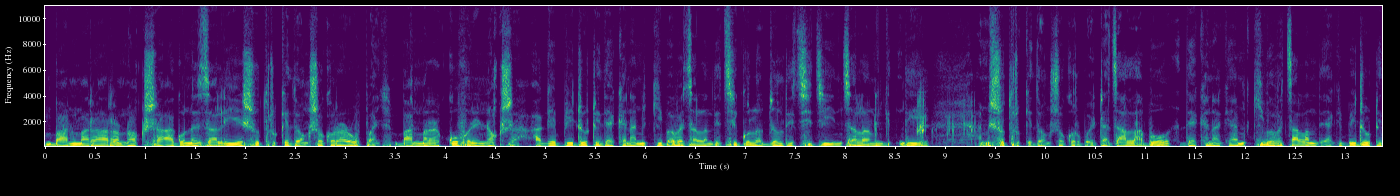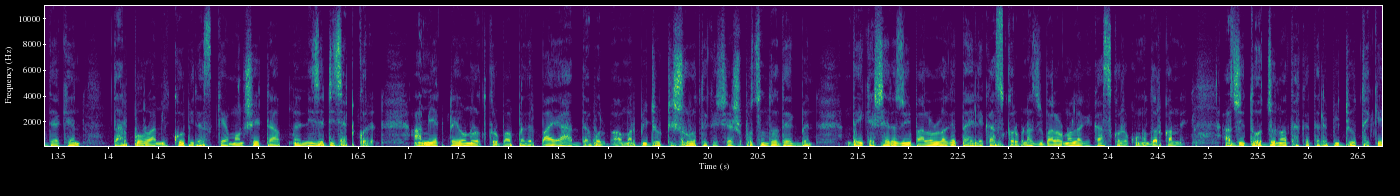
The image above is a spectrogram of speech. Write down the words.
বানমারার নকশা আগুনে জ্বালিয়ে শত্রুকে ধ্বংস করার উপায়। বানমারার কুফরি নকশা। আগে ভিডিওটি দেখেন, আমি কীভাবে চালান দিচ্ছি, গোলাপ জল দিচ্ছি, জিন চালান দিয়ে আমি শত্রুকে ধ্বংস করব, এটা জ্বালাবো। দেখেন আগে আমি কীভাবে চালান দিই, আগে ভিডিওটি দেখেন, তারপর আমি কবিরাজ কেমন সেটা আপনি নিজে ডিসাইড করেন। আমি একটাই অনুরোধ করব, আপনাদের পায়ে হাত দেওয়া বলব, আমার ভিডিওটি শুরু থেকে শেষ পর্যন্ত দেখবেন, দেখে সেরা যদি ভালো লাগে তাইলে কাজ করবেন, আর যদি ভালো না লাগে কাজ করার কোনো দরকার নেই। আর যদি ধৈর্য না থাকে তাহলে ভিডিও থেকে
